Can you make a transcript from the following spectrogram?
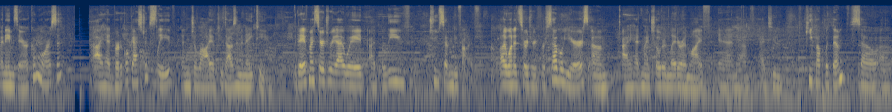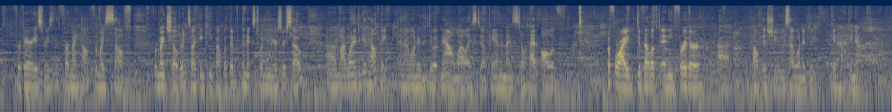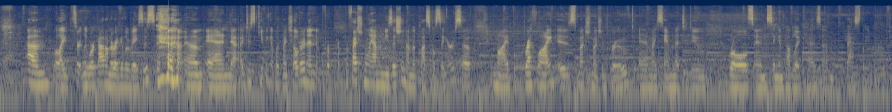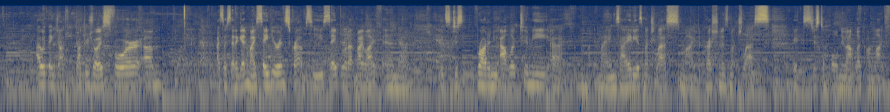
My name is Erika Morrison. I had vertical gastric sleeve in July of 2018. The day of my surgery, I weighed, I believe, 275. I wanted surgery for several years. Um, I had my children later in life and um, had to keep up with them. So, uh, for various reasons, for my health, for myself, for my children, so I can keep up with them for the next 20 years or so. Um, I wanted to get healthy, and I wanted to do it now while I still can, and I still had all of before I developed any further uh, health issues. I wanted to get healthy now. Um, well, I certainly work out on a regular basis, um, and uh, just keeping up with my children. And for, professionally, I'm a musician. I'm a classical singer, so my breath line is much, much improved, and my stamina to do roles and sing in public has um, vastly improved. I would thank Dr. Joyce for, um, as I said again, my savior in Scrubs. He saved my life, and uh, it's just brought a new outlook to me. Uh, my anxiety is much less, my depression is much less. It's just a whole new outlook on life.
